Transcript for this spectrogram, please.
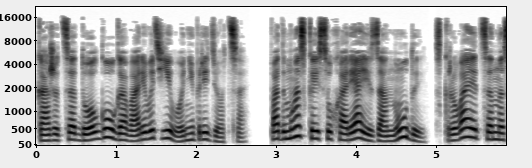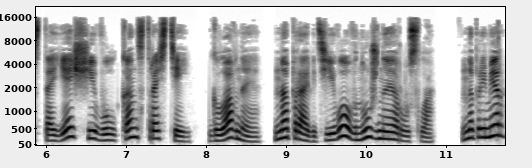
Кажется, долго уговаривать его не придется. Под маской сухаря и зануды скрывается настоящий вулкан страстей. Главное — направить его в нужное русло. Например,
